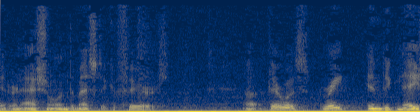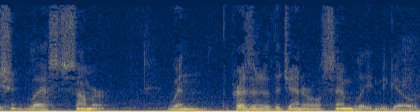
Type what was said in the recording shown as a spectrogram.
international and domestic affairs. Uh, there was great indignation last summer when the President of the General Assembly, Miguel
